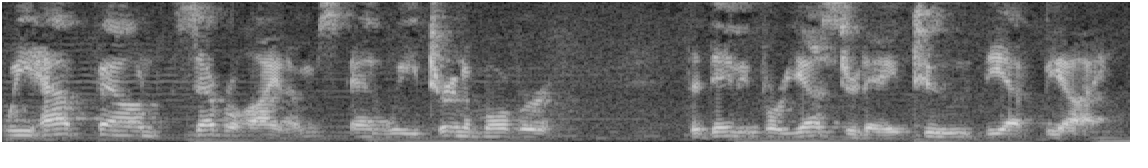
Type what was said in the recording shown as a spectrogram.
We have found several items and we turned them over the day before yesterday to the FBI.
